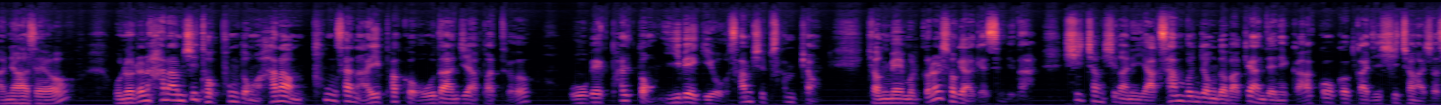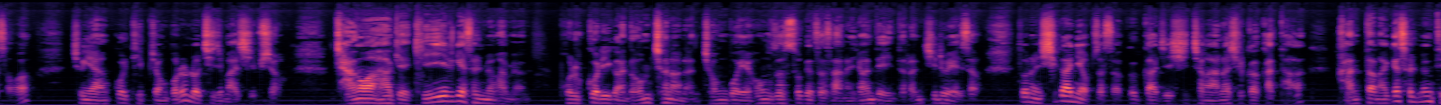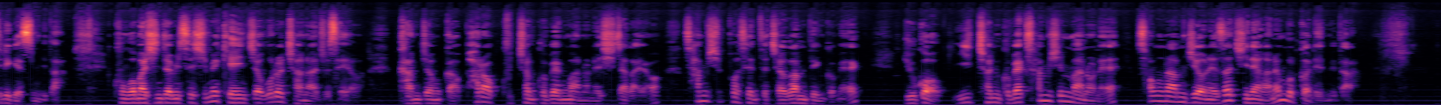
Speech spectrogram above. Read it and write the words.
안녕하세요. 오늘은 하남시 덕풍동 하남 풍산 아이파크 5단지 아파트 508동 202호 33평 경매 물건을 소개하겠습니다. 시청 시간이 약 3분 정도밖에 안 되니까 꼭 끝까지 시청하셔서 중요한 꿀팁 정보를 놓치지 마십시오. 장황하게 길게 설명하면 볼거리가 넘쳐나는 정보의 홍수 속에서 사는 현대인들은 지루해서 또는 시간이 없어서 끝까지 시청 안 하실 것 같아 간단하게 설명드리겠습니다. 궁금하신 점 있으시면 개인적으로 전화 주세요. 감정가 8억 9,900만 원에 시작하여 30% 저감된 금액 6억 2,930만 원에 성남 지원에서 진행하는 물건입니다.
